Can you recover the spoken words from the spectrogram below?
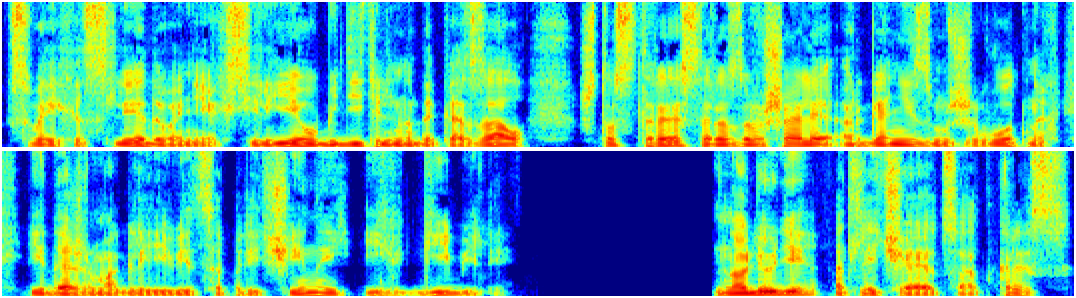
В своих исследованиях Силье убедительно доказал, что стрессы разрушали организм животных и даже могли явиться причиной их гибели. Но люди отличаются от крыс.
